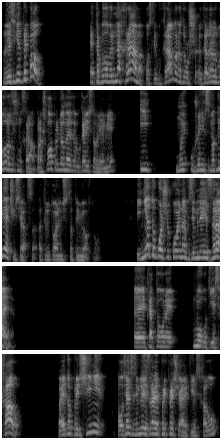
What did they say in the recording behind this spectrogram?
Но если нет прикол. Это было времена храма. После храма, разруш... когда был разрушен храм, прошло определенное количество времени, и мы уже не смогли очищаться от ритуальной чистоты мертвого. И нету больше коинов в земле Израиля, э, которые могут есть халу. По этой причине, получается, земля Израиля прекращает есть халу,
